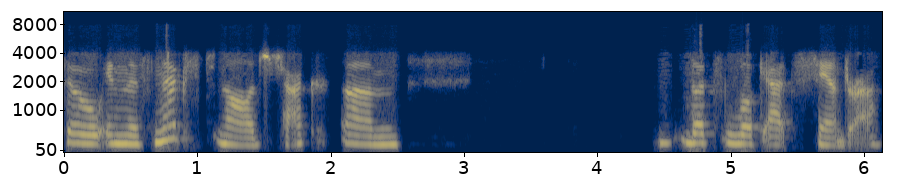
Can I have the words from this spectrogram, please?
So in this next knowledge check, um, let's look at Sandra.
